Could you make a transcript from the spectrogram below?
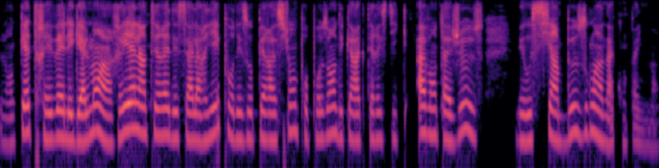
L'enquête révèle également un réel intérêt des salariés pour des opérations proposant des caractéristiques avantageuses, mais aussi un besoin d'accompagnement.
